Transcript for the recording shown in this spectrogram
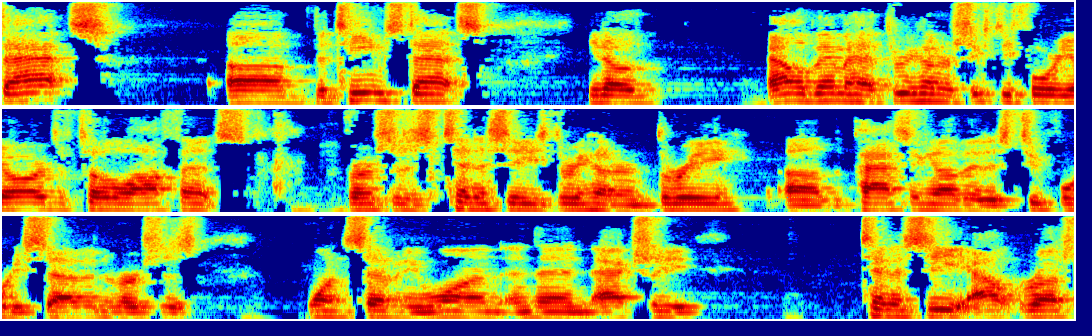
stats, uh, the team stats, you know, Alabama had 364 yards of total offense versus Tennessee's 303. Uh, the passing of it is 247 versus 171, and then actually Tennessee outrushed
